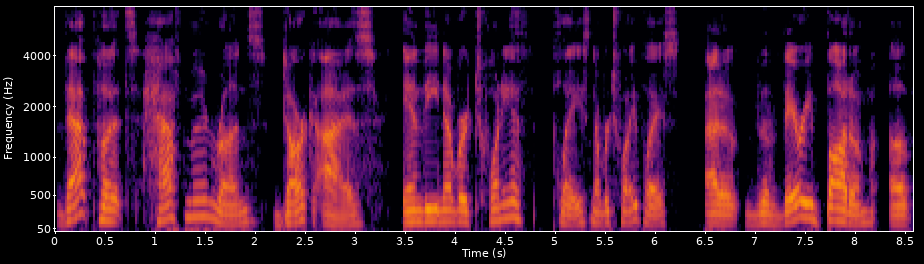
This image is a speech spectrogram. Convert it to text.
that puts Half Moon Runs Dark Eyes in the number 20th place, number 20 place, out of the very bottom of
